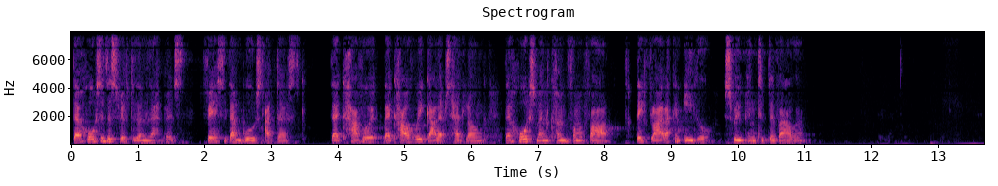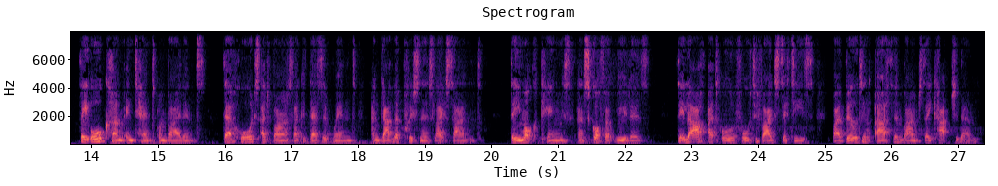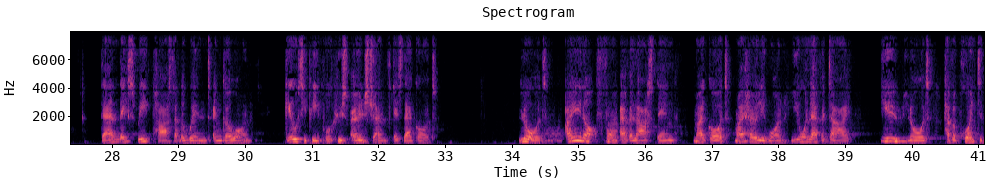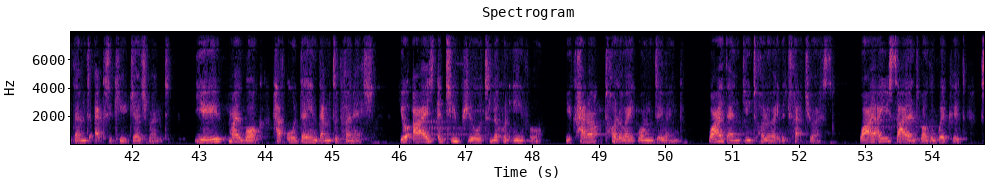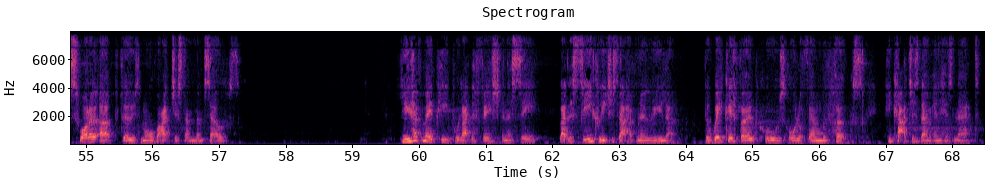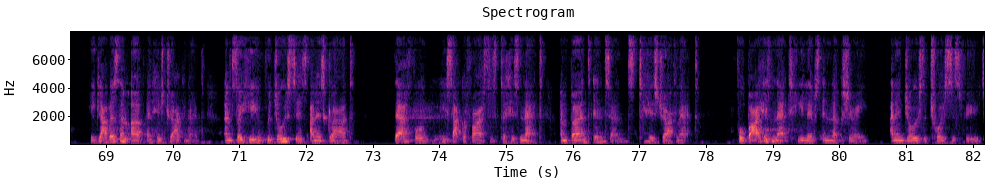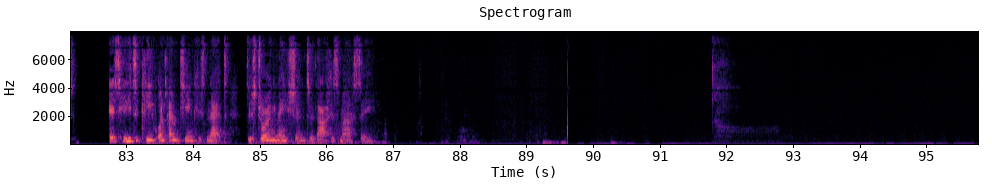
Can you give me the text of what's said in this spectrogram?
Their horses are swifter than leopards, fiercer than wolves at dusk. Their cavalry, their cavalry gallops headlong. Their horsemen come from afar. They fly like an eagle, swooping to devour. They all come intent on violence. Their hordes advance like a desert wind and gather prisoners like sand. They mock kings and scoff at rulers. They laugh at all fortified cities. By building earthen ramps, they capture them. Then they sweep past like the wind and go on, guilty people whose own strength is their God. Lord, are you not from everlasting? My God, my Holy One, you will never die. You, Lord, have appointed them to execute judgment. You, my rock, have ordained them to punish. Your eyes are too pure to look on evil. You cannot tolerate wrongdoing. Why then do you tolerate the treacherous? Why are you silent while the wicked swallow up those more righteous than themselves? You have made people like the fish in the sea, like the sea creatures that have no ruler. The wicked foe pulls all of them with hooks. He catches them in his net. He gathers them up in his dragnet, and so he rejoices and is glad. Therefore he sacrifices to his net and burns incense to his dragnet. For by his net he lives in luxury and enjoys the choicest food. Is he to keep on emptying his net, destroying nations without his mercy?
